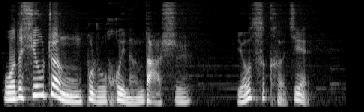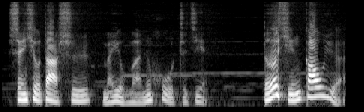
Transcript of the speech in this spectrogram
我的修正不如慧能大师。由此可见，神秀大师没有门户之见，德行高远。”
